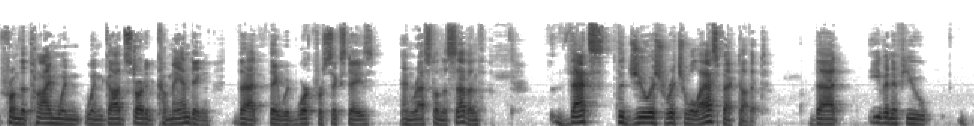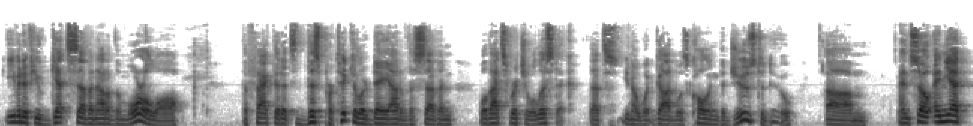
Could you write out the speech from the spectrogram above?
from the time when when God started commanding that they would work for six days and rest on the seventh. That's the Jewish ritual aspect of it. That even if you even if you get seven out of the moral law, the fact that it's this particular day out of the seven, well, that's ritualistic. That's, you know, what God was calling the Jews to do. Um, and so, and yet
